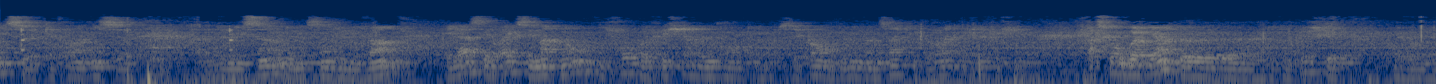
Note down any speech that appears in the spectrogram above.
65-90, 90 2005, 2005, 2020. Et là, c'est vrai que c'est maintenant qu'il faut réfléchir à 2030. C'est pas en 2025 qu'il faudra réfléchir. Parce qu'on voit bien que, d'autant plus que euh,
